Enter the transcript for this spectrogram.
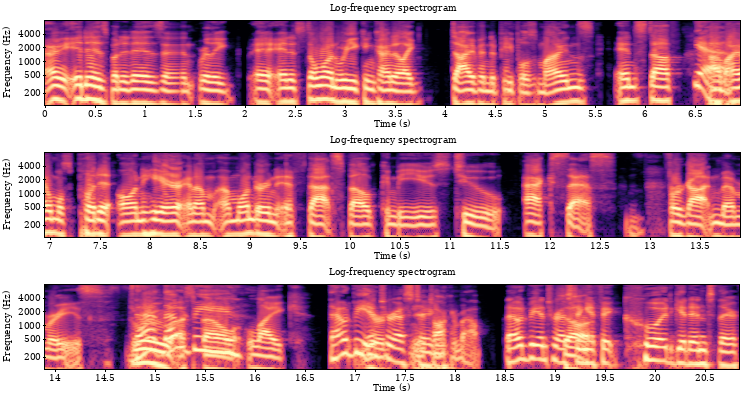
I mean, it is, but it isn't really. And it's the one where you can kind of like dive into people's minds and stuff. Yeah. Um, I almost put it on here, and I'm I'm wondering if that spell can be used to access forgotten memories through that a would be spell like that would be you're- interesting. You're talking about. That would be interesting So- if it could get into there.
